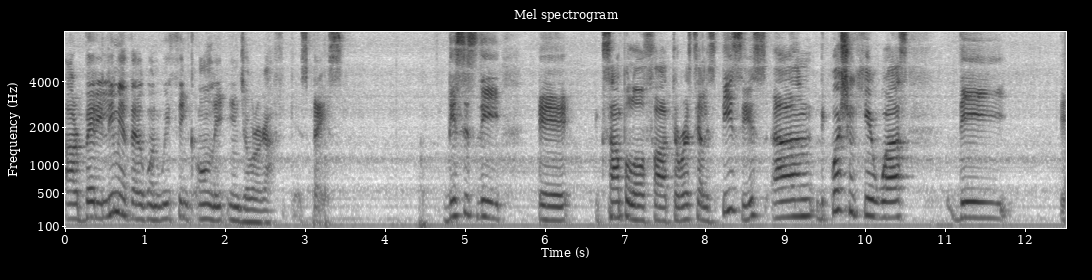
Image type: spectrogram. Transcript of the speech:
are very limited when we think only in geographic space. This is the uh, example of a terrestrial species and the question here was the uh,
